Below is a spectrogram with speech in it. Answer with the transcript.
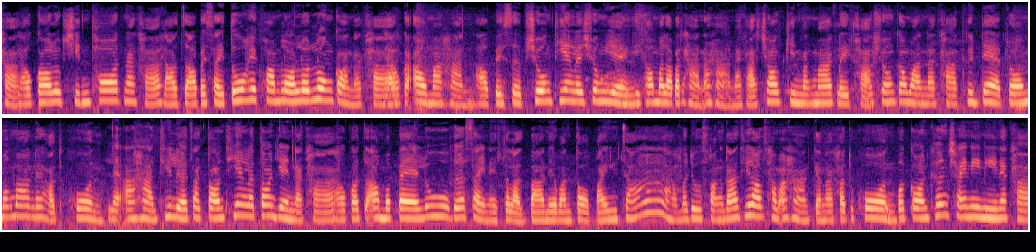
ค่ะ แล้วก็ลูกชิ้นทอดนะคะ เราจะเอาไปใส่ตู้ให้ความร้อนลดลงก่อนนะคะ แล้วก็เอามาหั่นเอาไปเสิร์ฟช่วงเที่ยงและช่วงเย็นที่เข้ามารับประทานอาหารนะคะ ชอบกินมากๆเลยค่ะช่วงกลางวันนะคะ คือแดดร้อนมากๆเลยค่ะทุกคน และอาหารที่เหลือจากตอนเที่ยงและตอนเย็นนะคะ เราก็จะเอามาแปรรูปเพื่อใส่ในสลัดบาร์ในวันต่อไปจ้า มาดูฝั่งด้านที่เราทำอาหารกันนะคะ ทุกคน อุปกรณ์เครื่องใช้ในนี้นะคะ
